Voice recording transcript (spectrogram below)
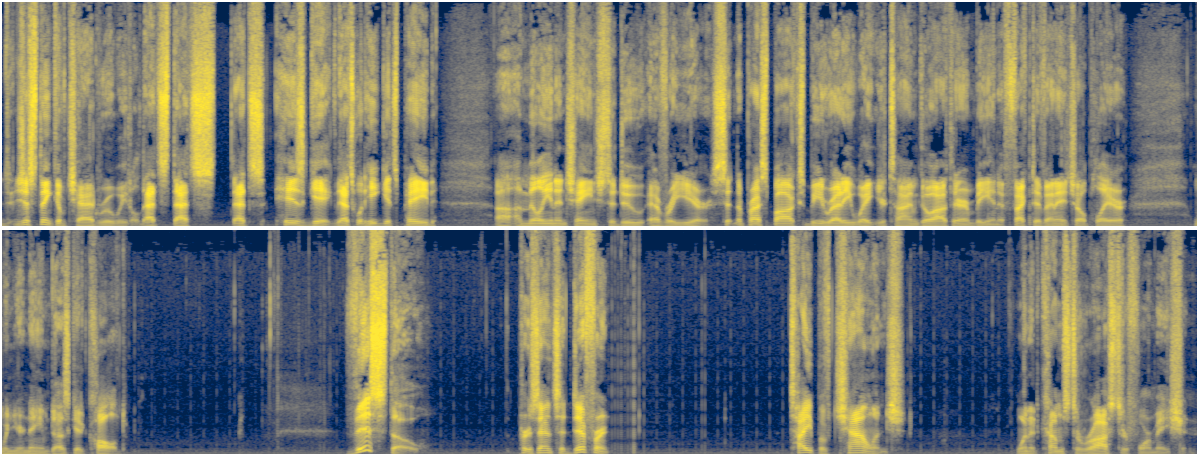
Just think of Chad Ruhwedel. That's that's that's his gig. That's what he gets paid uh, a million and change to do every year. Sit in the press box, be ready, wait your time, go out there and be an effective NHL player when your name does get called. This, though, presents a different type of challenge when it comes to roster formation.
